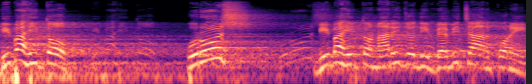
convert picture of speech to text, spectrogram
বিবাহিত পুরুষ বিবাহিত নারী যদি ব্যবিচার করে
